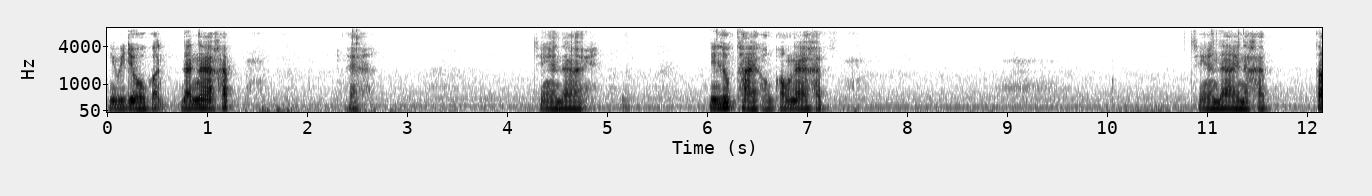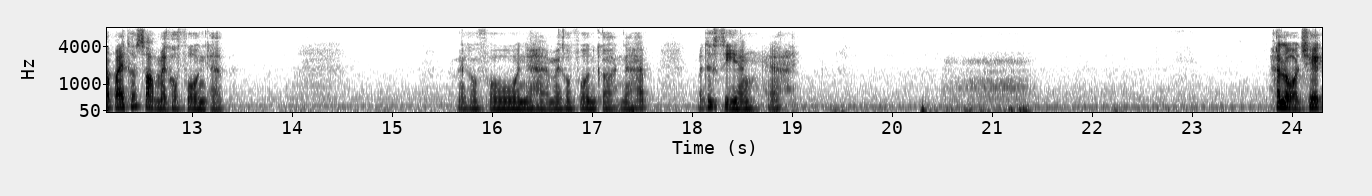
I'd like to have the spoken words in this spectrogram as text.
นี่วิดีโอก่อนด้านหน้าครับอ่าใช้งานได้ นี่รูปถ่ายของกล้องหน้าครับใช้งานได้นะครับ ต่อไปทดสอบไมโครโฟนครับไมโครโฟนนะฮะไมโครโฟนก่อนนะครับบันทึกเสียงอ่า ฮัลโหลเช็ค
